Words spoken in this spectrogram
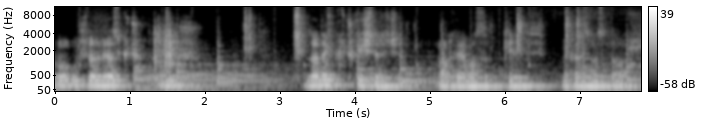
Bu uçları biraz küçük olmuş. Zaten küçük işler için arkaya basıp kilit mekanizması da var.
